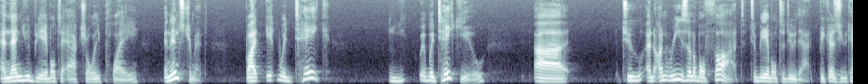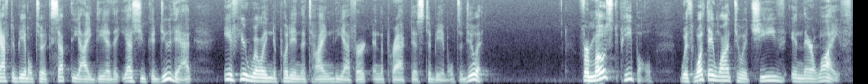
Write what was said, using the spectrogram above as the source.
And then you'd be able to actually play an instrument. But it would take it would take you uh, to an unreasonable thought to be able to do that because you'd have to be able to accept the idea that yes, you could do that if you're willing to put in the time, the effort, and the practice to be able to do it. For most people, with what they want to achieve in their life,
